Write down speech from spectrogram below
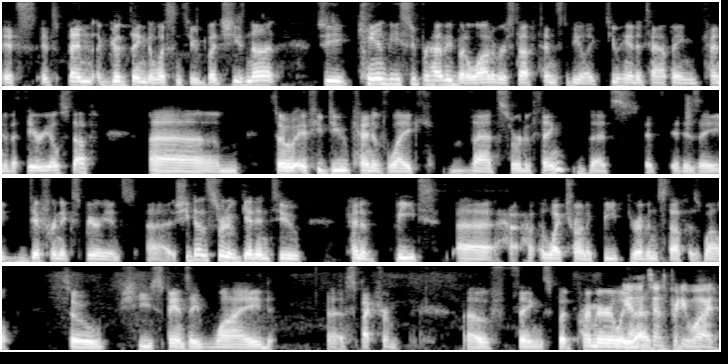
it's it's been a good thing to listen to. But she's not. She can be super heavy, but a lot of her stuff tends to be like two handed tapping, kind of ethereal stuff. Um, so if you do kind of like that sort of thing, that's it, it is a different experience. Uh, she does sort of get into kind of beat, uh, electronic beat driven stuff as well. So she spans a wide uh, spectrum of things, but primarily Yeah, that, that sounds pretty wide.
